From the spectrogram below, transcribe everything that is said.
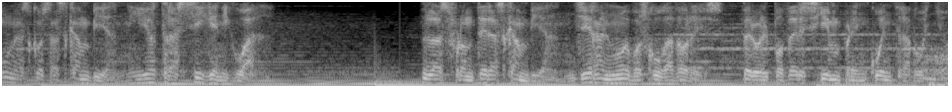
Algunas cosas cambian y otras siguen igual. Las fronteras cambian, llegan nuevos jugadores, pero el poder siempre encuentra dueño.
